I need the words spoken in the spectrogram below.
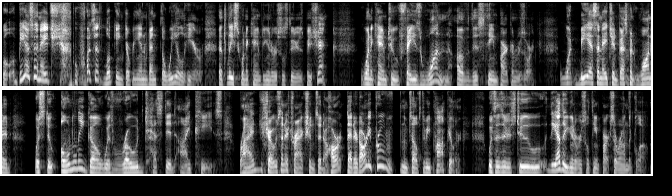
Well, BSNH wasn't looking to reinvent the wheel here, at least when it came to Universal Studios Beijing. When it came to phase one of this theme park and resort, what BSNH investment wanted was to only go with road tested IPs, ride shows and attractions that, that had already proved themselves to be popular with visitors to the other Universal theme parks around the globe.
